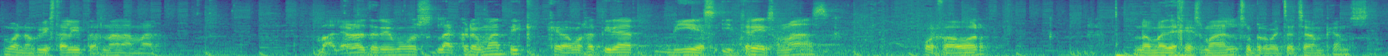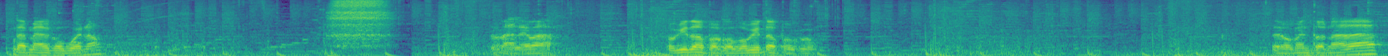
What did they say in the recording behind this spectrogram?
Bueno, cristalitos, nada mal. Vale, ahora tenemos la Chromatic, que vamos a tirar 10 y 3 más. Por favor, no me dejes mal, Super Mecha Champions. Dame algo bueno. Vale, va. Poquito a poco, poquito a poco. De momento nada.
